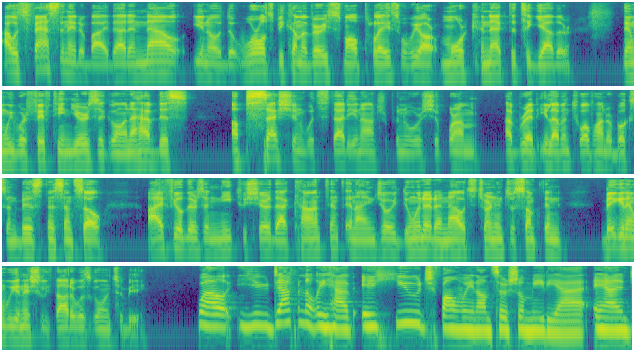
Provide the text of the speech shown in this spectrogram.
I was fascinated by that. And now, you know, the world's become a very small place where we are more connected together than we were 15 years ago. And I have this obsession with studying entrepreneurship where I'm I've read 11, 1200 books in business. And so I feel there's a need to share that content and I enjoy doing it. And now it's turned into something bigger than we initially thought it was going to be. Well, you definitely have a huge following on social media, and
